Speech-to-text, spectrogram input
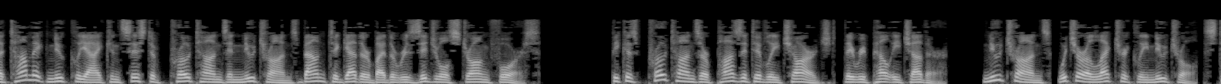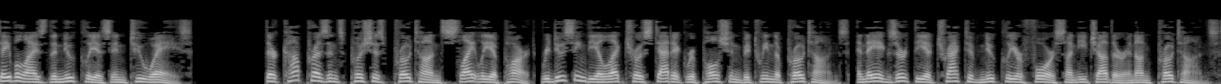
Atomic nuclei consist of protons and neutrons bound together by the residual strong force. Because protons are positively charged, they repel each other. Neutrons, which are electrically neutral, stabilize the nucleus in two ways. Their copresence pushes protons slightly apart, reducing the electrostatic repulsion between the protons, and they exert the attractive nuclear force on each other and on protons.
